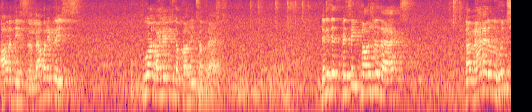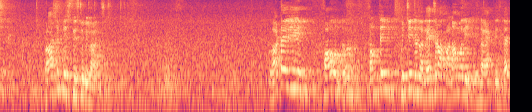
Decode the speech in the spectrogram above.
or these laboratories who are violating the provisions of the Act. There is a specific provision in the Act, the manner in which prosecution is to be launched. What I found, uh, something which is in the nature of anomaly in the Act is that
